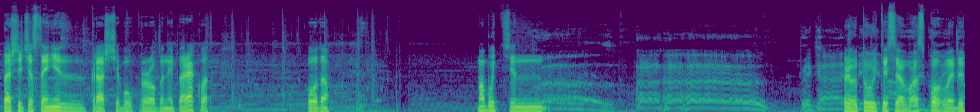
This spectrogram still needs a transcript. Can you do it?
В першій частині краще був пророблений переклад. Шкода. Мабуть. Приготуйтеся, вас поглине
